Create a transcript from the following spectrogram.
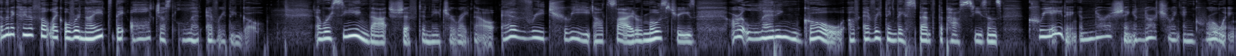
And then it kind of felt like overnight, they all just let everything go. And we're seeing that shift in nature right now. Every tree outside, or most trees, are letting go of everything they spent the past seasons creating and nourishing and nurturing and growing.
